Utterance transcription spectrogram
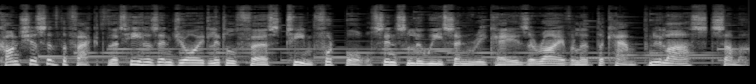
conscious of the fact that he has enjoyed little first-team football since Luis Enrique's arrival at the Camp Nou last summer.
